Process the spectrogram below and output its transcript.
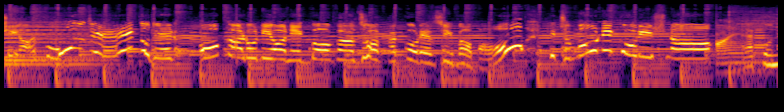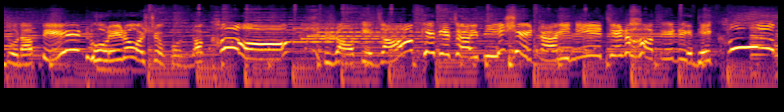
সে আর বলছে তোদের অকারণে অনেক বকা ঝকা করেছি বাবা। কিছু মনে করিস না। এখন তোরা পেট ভরে রসগোল্লা খা। রাতে যা খেতে চাইবি সেটাই নিজের হাতে রেঁধে খাব।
